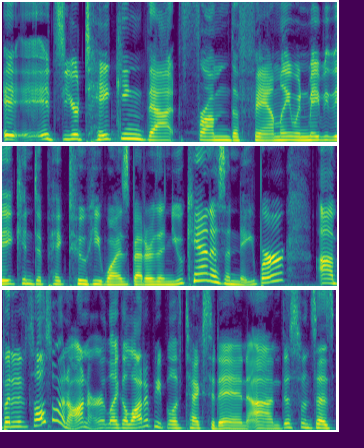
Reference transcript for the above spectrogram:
it's you're taking that from the family when maybe they can depict who he was better than you can as a neighbor. Uh, but it's also an honor. Like a lot of people have texted in. Um, this one says.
